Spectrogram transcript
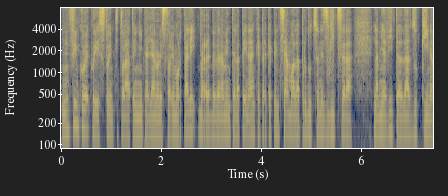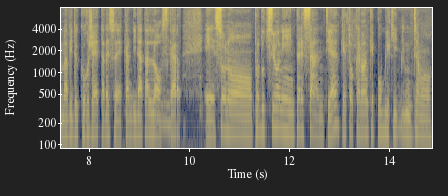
Un film come questo, intitolato in italiano Le storie mortali, varrebbe veramente la pena, anche perché pensiamo alla produzione svizzera La mia vita da zucchina, ma vedo courgette, adesso è candidata all'Oscar mm. e sono produzioni interessanti eh, che toccano anche pubblici diciamo,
